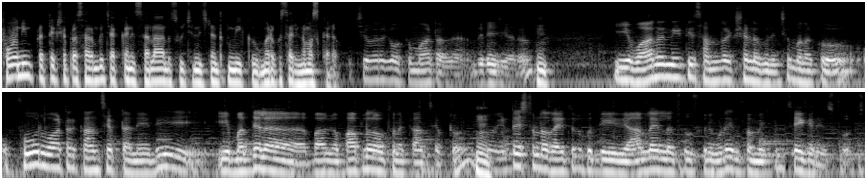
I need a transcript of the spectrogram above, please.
ఫోన్ ఇన్ ప్రత్యక్ష ప్రసారంలో చక్కని సలహాలు సూచించినందుకు మీకు మరొకసారి నమస్కారం. చివరిగా ఒక మాట దినేష్ గారు. ఈ వాన నీటి సంరక్షణ గురించి మనకు ఫోర్ వాటర్ కాన్సెప్ట్ అనేది ఈ మధ్యలో బాగా పాపులర్ అవుతున్న కాన్సెప్ట్. సో ఇంట్రెస్ట్ ఉన్న రైతులు కొద్దిగా ఇది ఆన్లైన్లో చూసుకుని కూడా ఇన్ఫర్మేషన్ సేకరించుకోవచ్చు.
